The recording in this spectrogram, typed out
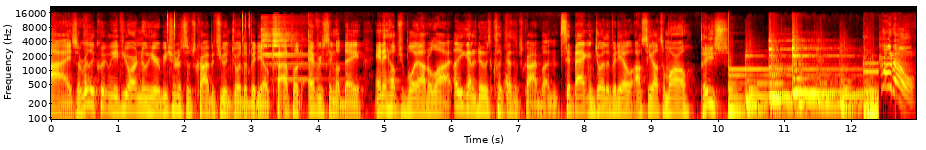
Alright, so really quickly, if you are new here, be sure to subscribe if you enjoyed the video because I upload every single day and it helps your boy out a lot. All you gotta do is click that subscribe button. Sit back, enjoy the video. I'll see y'all tomorrow. Peace. Hold on.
